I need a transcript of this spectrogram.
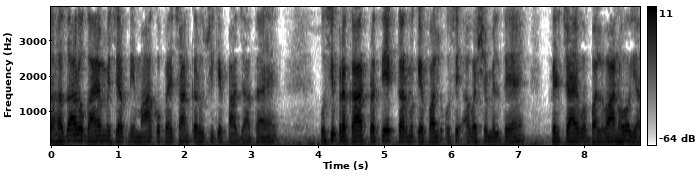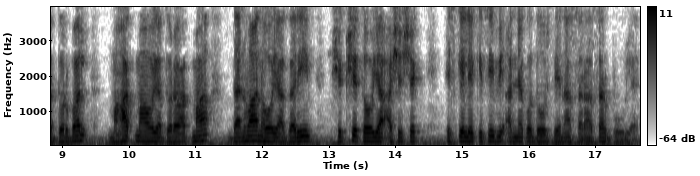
हज़ारों गायों में से अपनी माँ को पहचान कर उसी के पास जाता है, उसी प्रकार प्रत्येक कर्म के फल उसे अवश्य मिलते हैं। फिर चाहे वह बलवान हो या दुर्बल, महात्मा हो या दुरात्मा, धनवान हो या गरीब, शिक्षित हो या अशिक्षित, इसके लिए किसी भी अन्य को दोष देना सरासर भूल है।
